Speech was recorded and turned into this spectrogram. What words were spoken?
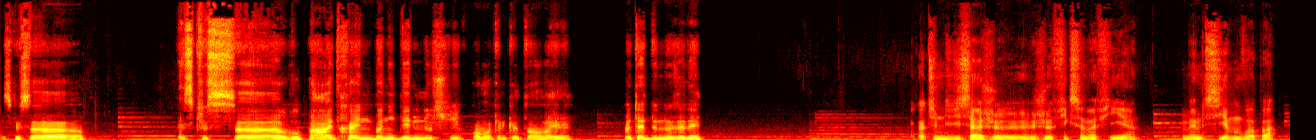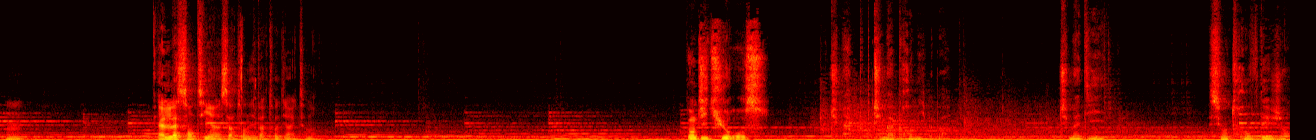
Est-ce que ça, est-ce que ça vous paraîtrait une bonne idée de nous suivre pendant quelques temps et peut-être de nous aider? Quand tu me dis ça, je, je fixe ma fille Même si elle me voit pas. Elle l'a senti, hein, ça retourné vers toi directement. Qu'en dis-tu, Rose Tu m'as, tu m'as promis, papa. Tu m'as dit, si on trouve des gens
